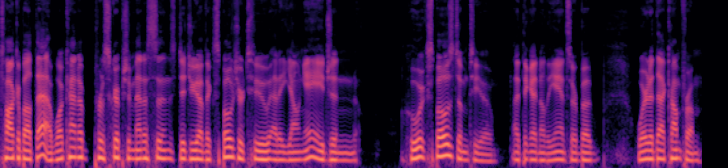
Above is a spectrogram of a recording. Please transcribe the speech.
talk about that. What kind of prescription medicines did you have exposure to at a young age, and who exposed them to you? I think I know the answer, but where did that come from?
